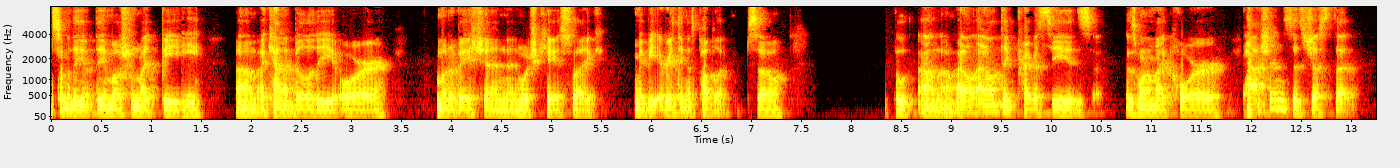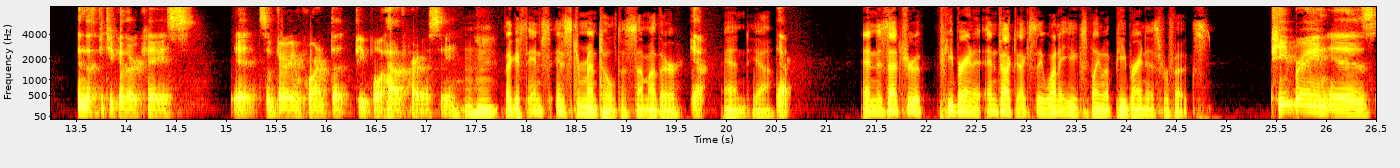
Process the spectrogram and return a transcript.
some of the, the emotion might be um, accountability or motivation, in which case, like maybe everything is public. So I don't know. I don't. I don't think privacy is is one of my core passions. It's just that in this particular case, it's very important that people have privacy. Mm-hmm. Like it's in- instrumental to some other yeah. end. Yeah. Yeah. And is that true with pBrain? In fact, actually, why don't you explain what pBrain is for folks? pBrain is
